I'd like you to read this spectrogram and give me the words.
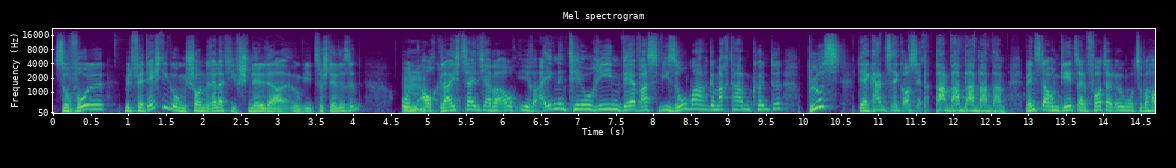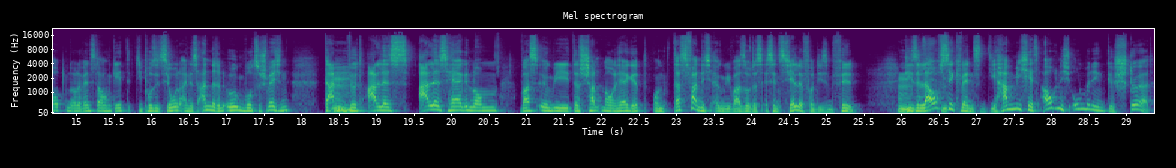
sowohl mit Verdächtigungen schon relativ schnell da irgendwie zur Stelle sind und mhm. auch gleichzeitig aber auch ihre eigenen Theorien, wer was wieso mal gemacht haben könnte, plus der ganze Gossip. Bam, bam, bam, bam, bam. Wenn es darum geht, seinen Vorteil irgendwo zu behaupten oder wenn es darum geht, die Position eines anderen irgendwo zu schwächen, dann mhm. wird alles, alles hergenommen, was irgendwie das Schandmaul hergibt. Und das fand ich irgendwie war so das Essentielle von diesem Film. Mhm. Diese Laufsequenzen, die haben mich jetzt auch nicht unbedingt gestört,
